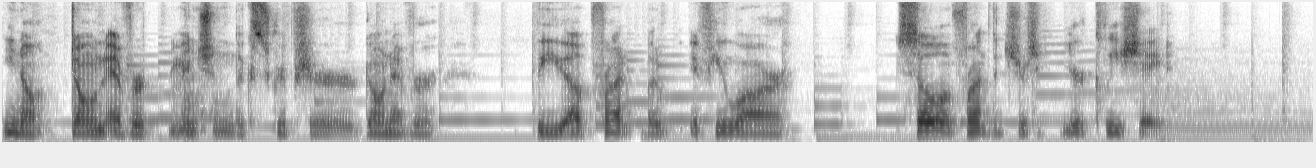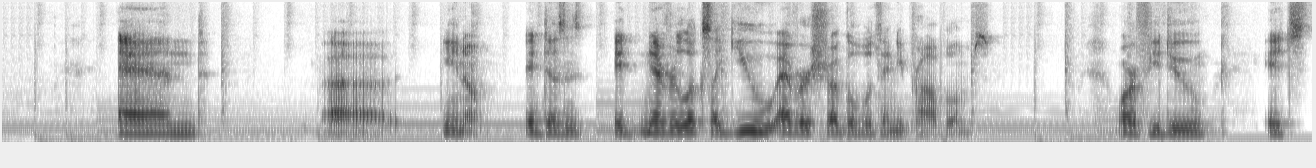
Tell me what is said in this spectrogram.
you know, don't ever mention the scripture, don't ever be upfront. But if you are so upfront that you're, you're cliched and, uh, you know, it doesn't, it never looks like you ever struggled with any problems or if you do, it's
